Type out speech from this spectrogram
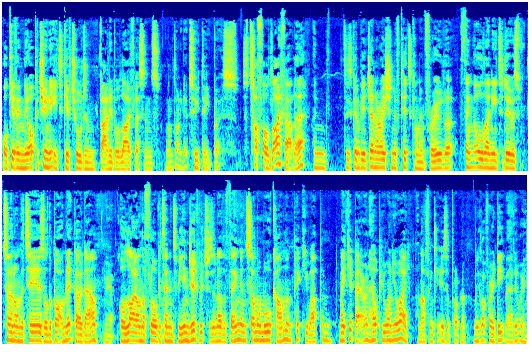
or giving the opportunity to give children valuable life lessons. I don't want to get too deep but it's, it's a tough old life out there and there's going to be a generation of kids coming through that think that all they need to do is turn on the tears or the bottom lip go down Yeah. or lie on the floor pretending to be injured, which is another thing, and someone will come and pick you up and make it better and help you on your way. And I think it is a problem. We got very deep there, didn't we?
